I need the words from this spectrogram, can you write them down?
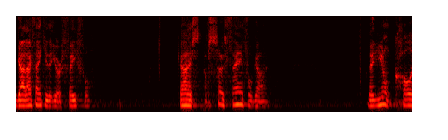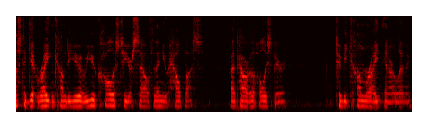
God, I thank you that you are faithful. God, I'm so thankful, God, that you don't call us to get right and come to you. You call us to yourself, and then you help us by the power of the Holy Spirit to become right in our living.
